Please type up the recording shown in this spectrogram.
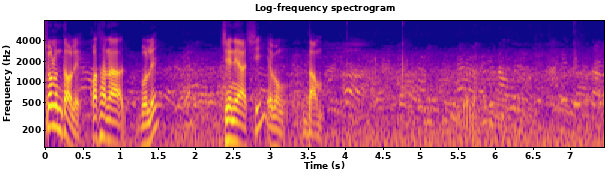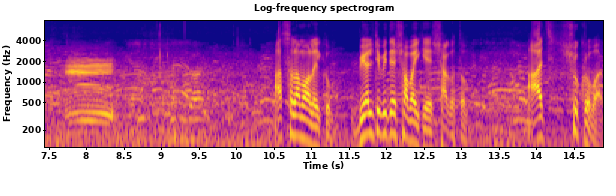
চলুন তাহলে কথা না বলে জেনে আসি এবং দাম আসসালামু আলাইকুম। বিএল টিভিতে সবাইকে স্বাগতম। আজ শুক্রবার।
